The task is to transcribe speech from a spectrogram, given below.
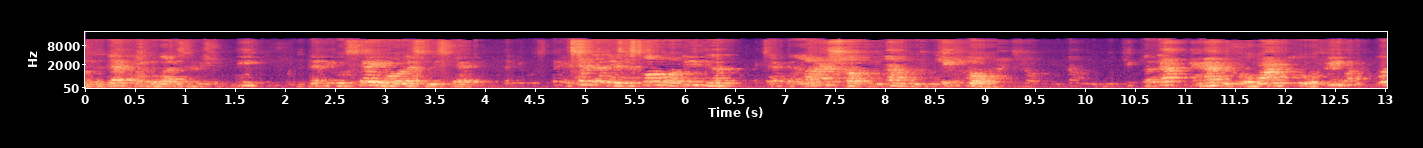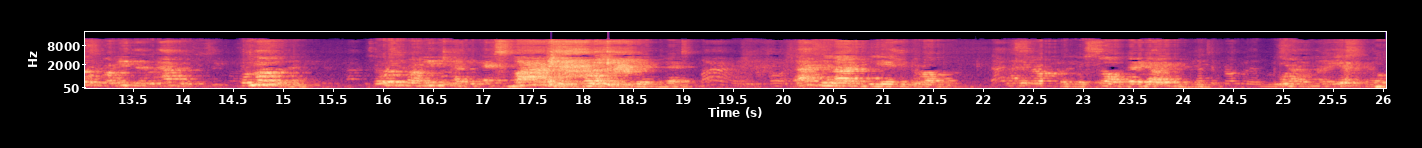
or the depth of the well is sufficiently deep, then it will stay more or less in this state. Except that there is a small probability that a large shock will come and kick it over. But that can happen for one, two, or three. But what's the probability that will happen for most of them? So what's the probability that the X bar is here today? That's the large deviation problem. That's a problem that was solved very elegantly more than 20 years ago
